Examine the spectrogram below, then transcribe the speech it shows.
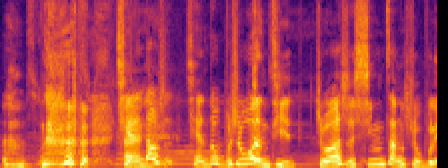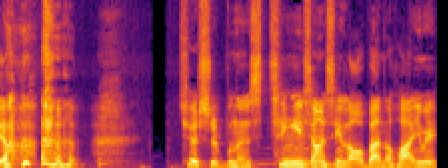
钱倒是钱都不是问题，主要是心脏受不了。确实不能轻易相信老板的话，因为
